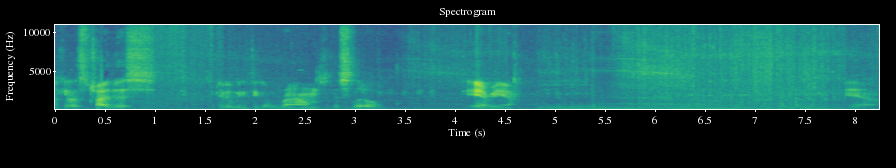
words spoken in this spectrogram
Okay, let's try this. Maybe we need to go around this little area. Yeah.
